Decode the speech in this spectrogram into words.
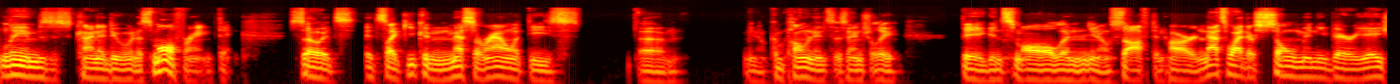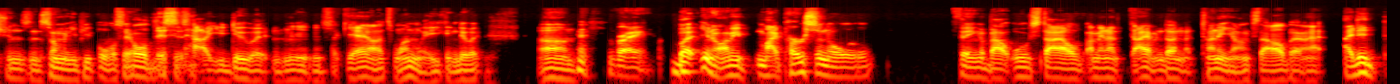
limbs kind of doing a small frame thing. So it's it's like you can mess around with these um you know components essentially big and small and you know soft and hard and that's why there's so many variations and so many people will say oh this is how you do it and it's like yeah that's one way you can do it um, right. But you know, I mean, my personal thing about Wu style. I mean, I, I haven't done a ton of Yang style, but I, I did.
